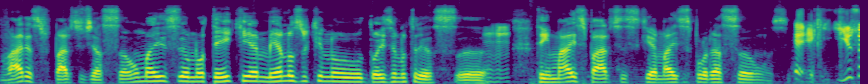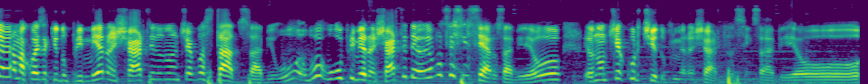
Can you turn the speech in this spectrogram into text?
várias partes de ação, mas eu notei que é menos do que no 2 e no 3. Uh, uhum. Tem mais partes que é mais exploração. Assim. É, é isso era uma coisa que do primeiro Uncharted eu não tinha gostado, sabe? O, o, o primeiro Uncharted, eu, eu, vou ser sincero, sabe? Eu, eu não tinha curtido o primeiro Uncharted, assim, sabe? Eu,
